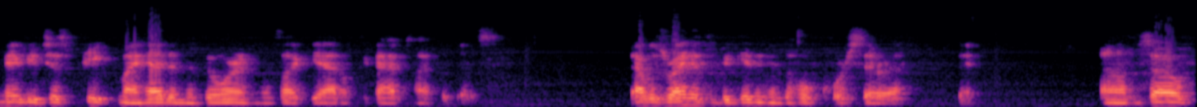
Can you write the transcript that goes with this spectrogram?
maybe just peeked my head in the door and was like, "Yeah, I don't think I have time for this." That was right at the beginning of the whole Coursera um, so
